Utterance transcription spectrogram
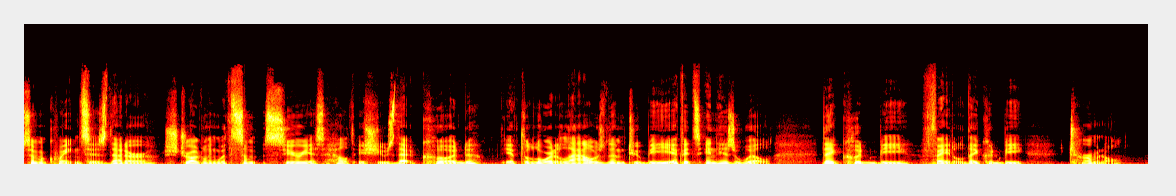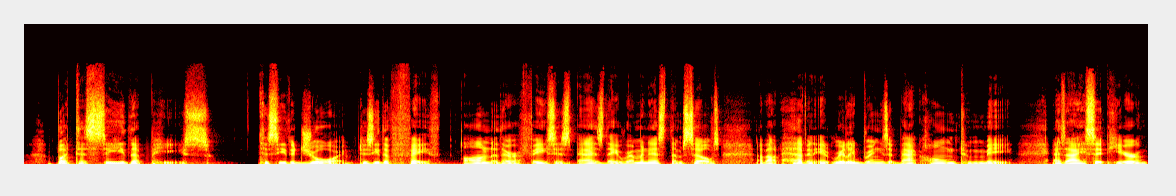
some acquaintances that are struggling with some serious health issues that could, if the Lord allows them to be, if it's in His will, they could be fatal, they could be terminal. But to see the peace, to see the joy, to see the faith on their faces as they reminisce themselves about heaven, it really brings it back home to me. As I sit here,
